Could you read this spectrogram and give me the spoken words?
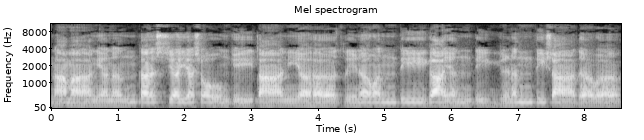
नामान्यनन्तस्य यशोऽङ्कितानि यः तृणवन्ति गायन्ति, गृह्णन्ति साधव।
